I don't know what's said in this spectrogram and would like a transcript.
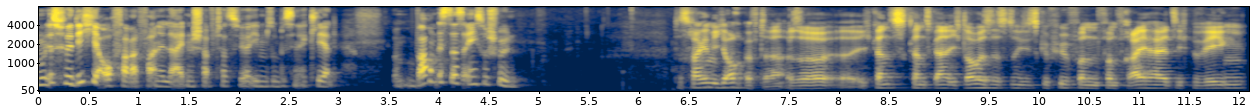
Nun ist für dich ja auch Fahrradfahren eine Leidenschaft, hast du ja eben so ein bisschen erklärt. Warum ist das eigentlich so schön? Das frage ich mich auch öfter. Also äh, ich kann es gar nicht. Ich glaube, es ist so dieses Gefühl von, von Freiheit, sich bewegen.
